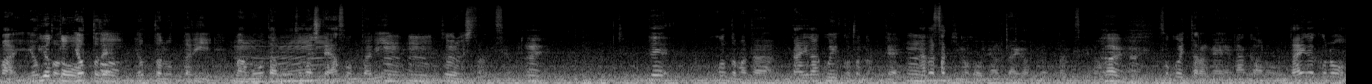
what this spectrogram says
まあヨットヨット。でうん。ヨット乗ったり、まあ、モーターボート出して遊んだり、うんそういうのしてたんですよ。うんはい。で今度また大学行くことになって、ん。長崎の方にある大学だったんですけど、はいはい。そこ行ったらねなんかあの大学の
